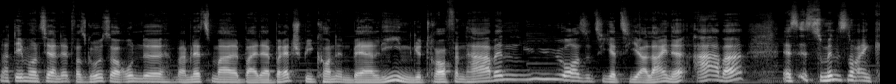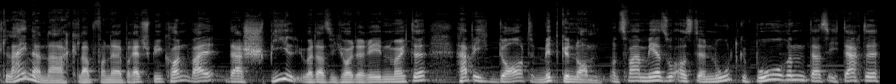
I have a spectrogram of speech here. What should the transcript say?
nachdem wir uns ja in etwas größerer Runde beim letzten Mal bei der Brettspielcon in Berlin getroffen haben. Ja, sitze ich jetzt hier alleine, aber es ist zumindest noch ein kleiner Nachklapp von der Brettspielcon, weil das Spiel, über das ich heute reden möchte, habe ich dort mitgenommen. Und zwar mehr so aus der Not geboren, dass ich dachte,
